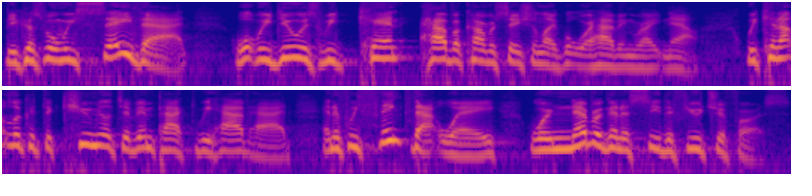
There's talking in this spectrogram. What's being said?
Because when we say that, what we do is we can't have a conversation like what we're having right now. We cannot look at the cumulative impact we have had. And if we think that way, we're never going to see the future for us.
